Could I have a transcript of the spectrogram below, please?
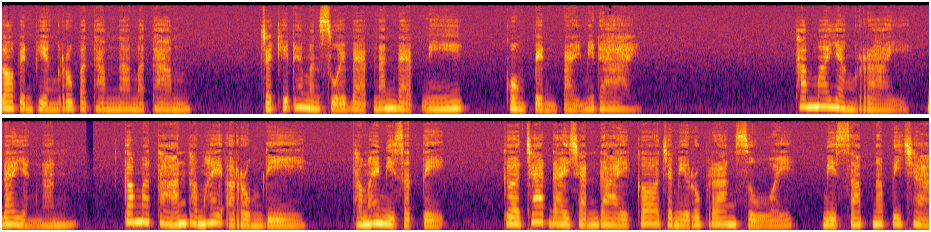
ก็เป็นเพียงรูปธรรมนามธรรม จะคิดให้มันสวยแบบนั้นแบบนี้ คงเป็นไปไม่ได้ทำมาอย่างไรได้อย่างนั้น กรรมฐานทำให้อารมณ์ดีทำให้มีสติ เกิดชาติใดชั้นใดก็จะมีรูปร่างสวย มีทรัพย์นับวิชา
